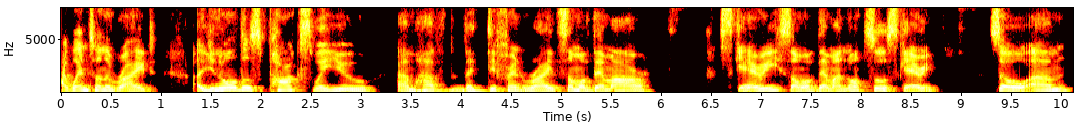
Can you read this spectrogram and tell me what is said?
I went on a ride. Uh, you know, all those parks where you um, have like different rides. Some of them are scary, some of them are not so scary. So um,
